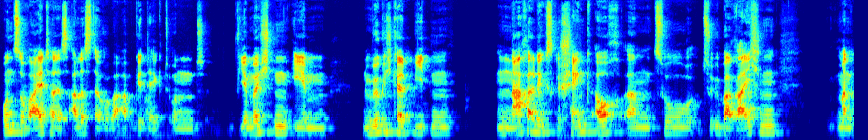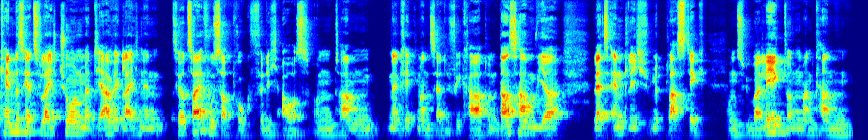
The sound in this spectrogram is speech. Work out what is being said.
und so weiter, ist alles darüber abgedeckt. Und wir möchten eben eine Möglichkeit bieten, ein nachhaltiges Geschenk auch ähm, zu, zu überreichen, man kennt es jetzt vielleicht schon mit, ja, wir gleichen den CO2-Fußabdruck für dich aus und haben, dann kriegt man ein Zertifikat. Und das haben wir letztendlich mit Plastik uns überlegt und man kann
